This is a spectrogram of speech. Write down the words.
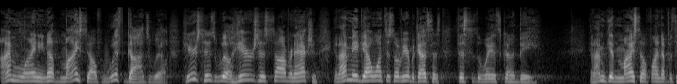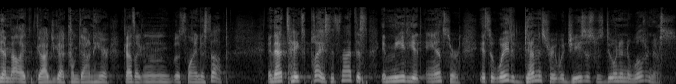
I'm lining up myself with God's will. Here's His will, here's His sovereign action. And I maybe I want this over here, but God says, this is the way it's going to be. And I'm getting myself lined up with Him, not like, God, you got to come down here. God's like, mm, let's line this up. And that takes place. It's not this immediate answer, it's a way to demonstrate what Jesus was doing in the wilderness.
